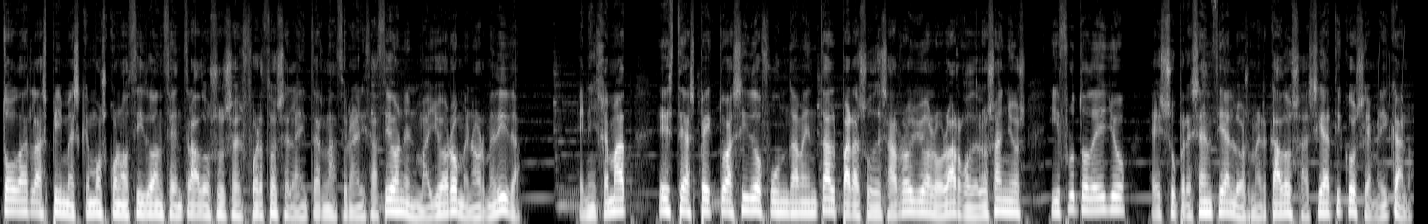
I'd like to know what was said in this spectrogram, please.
todas las pymes que hemos conocido han centrado sus esfuerzos en la internacionalización en mayor o menor medida. En Ingemat, este aspecto ha sido fundamental para su desarrollo a lo largo de los años y fruto de ello es su presencia en los mercados asiáticos y americanos.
